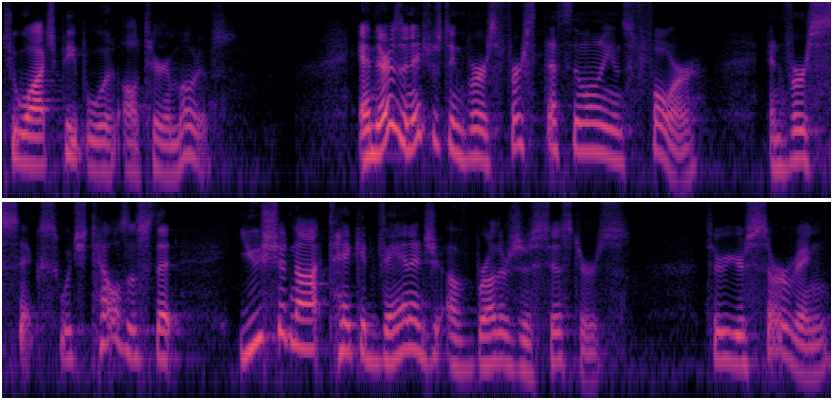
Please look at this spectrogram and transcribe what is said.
to watch people with ulterior motives. And there's an interesting verse, 1 Thessalonians 4 and verse 6, which tells us that you should not take advantage of brothers or sisters through your serving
